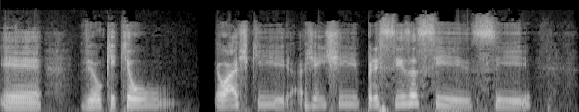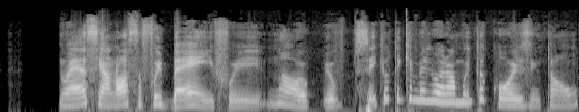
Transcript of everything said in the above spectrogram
é, ver o que que eu eu acho que a gente precisa se, se não é assim, a ah, nossa, fui bem, fui. Não, eu, eu sei que eu tenho que melhorar muita coisa. Então,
